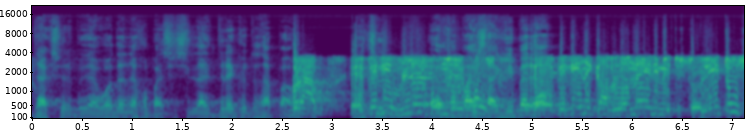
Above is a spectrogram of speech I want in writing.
Εντάξει ρε παιδιά, εγώ δεν έχω πάει σε συλλαλητήρια και ούτε θα πάω. Μπράβο. Έτσι, Επειδή βλέπω έχω πάει μερικούς, στα γήπεδα. ε, επειδή είναι καυλωμένοι με τη στολή τους,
